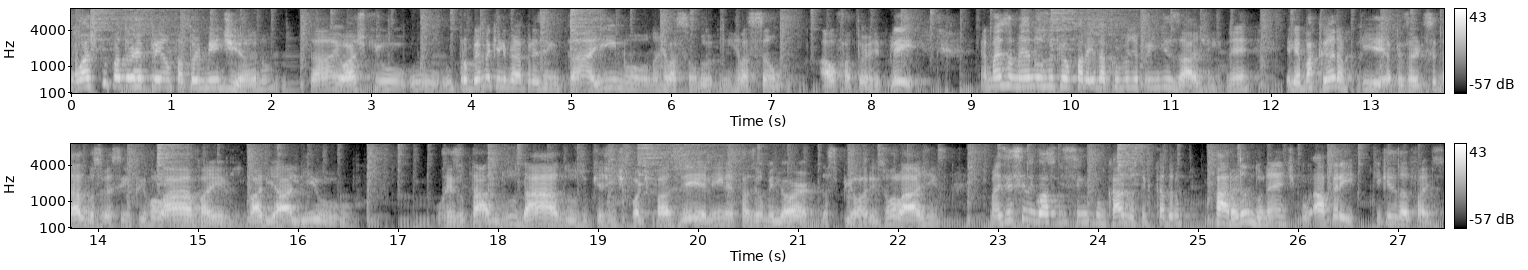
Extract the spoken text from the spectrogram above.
Eu acho que o fator replay é um fator mediano, tá? Eu acho que o, o, o problema que ele vai apresentar aí no, na relação do, em relação ao fator replay é mais ou menos o que eu falei da curva de aprendizagem, né? Ele é bacana porque, apesar de ser dado, você vai sempre rolar, vai variar ali o, o resultado dos dados, o que a gente pode fazer ali, né? Fazer o melhor das piores rolagens. Mas esse negócio de ser truncado, você tem que ficar dando, parando, né? Tipo, ah, peraí, o que, que esse dado faz?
